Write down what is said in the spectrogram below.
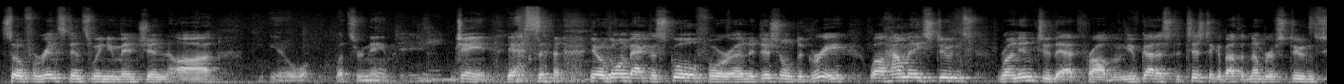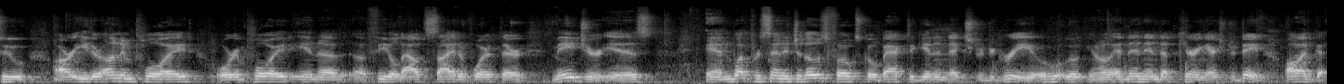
So, for instance, when you mention, uh, you know, what's her name? Jane, yes. you know, going back to school for an additional degree, well, how many students run into that problem? You've got a statistic about the number of students who are either unemployed or employed in a, a field outside of what their major is. And what percentage of those folks go back to get an extra degree, you know, and then end up carrying extra debt? All I've got,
